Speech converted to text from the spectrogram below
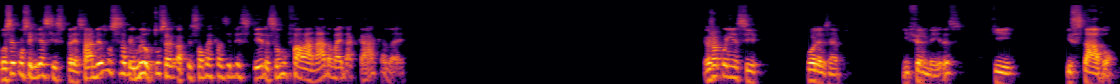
Você conseguiria se expressar, mesmo você sabendo, meu, a pessoa vai fazer besteira, se eu não falar nada, vai dar caca, velho. Eu já conheci, por exemplo, enfermeiras que estavam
